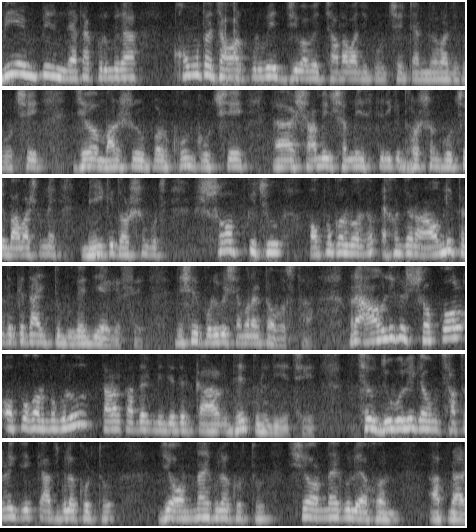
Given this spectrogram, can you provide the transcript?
বিএনপির নেতাকর্মীরা ক্ষমতা যাওয়ার পূর্বে যেভাবে চাঁদাবাজি করছে, টেন্ডারবাজি করছে, যেভাবে মানুষের উপর খুন করছে স্বামীর সামনে স্ত্রীকে ধর্ষণ করছে, বাবার সামনে মেয়েকে ধর্ষণ করছে সব কিছু অপকর্ম এখন যেন আওয়ামী লীগ তাদেরকে দায়িত্ব বুঝাই দিয়ে গেছে। দেশের পরিবেশ এমন একটা অবস্থা। মানে আওয়ামী লীগের সকল অপকর্মগুলো তারা তাদের নিজেদের কাঁধে তুলে নিয়েছে। সে যুবলীগ এবং ছাত্রলীগ যে কাজগুলো করতো, যে অন্যায়গুলো করতো, সে অন্যায়গুলো এখন আপনার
